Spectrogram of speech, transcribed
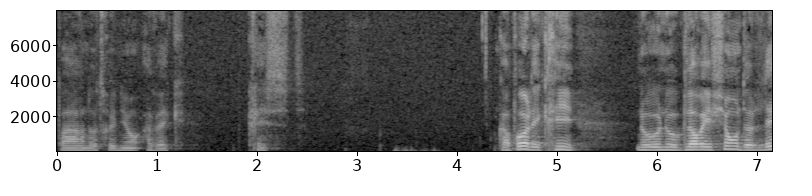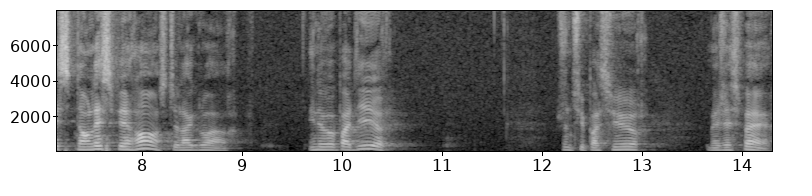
par notre union avec Christ. Quand Paul écrit, nous nous glorifions dans l'espérance de la gloire, il ne veut pas dire, je ne suis pas sûr, mais j'espère.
